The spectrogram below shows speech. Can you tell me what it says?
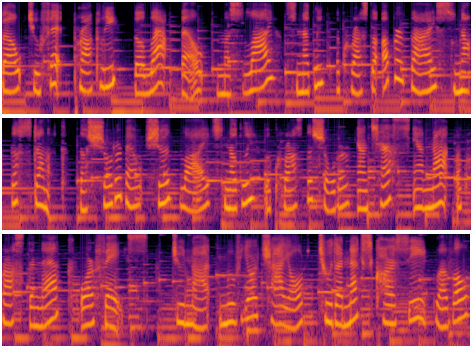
belt to fit properly, the lap belt must lie snugly across the upper thighs, not the stomach. The shoulder belt should lie snugly across the shoulder and chest and not across the neck or face. Do not move your child to the next car seat level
